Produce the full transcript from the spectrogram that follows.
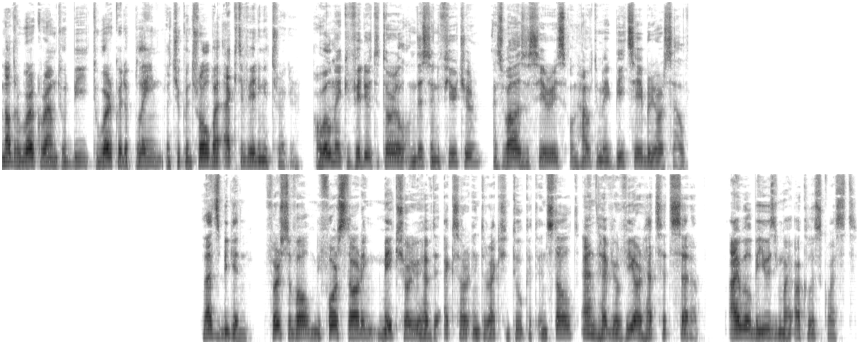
Another workaround would be to work with a plane that you control by activating a trigger. I will make a video tutorial on this in the future, as well as a series on how to make Beat Saber yourself. Let's begin. First of all, before starting, make sure you have the XR Interaction Toolkit installed and have your VR headset set up. I will be using my Oculus Quest.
